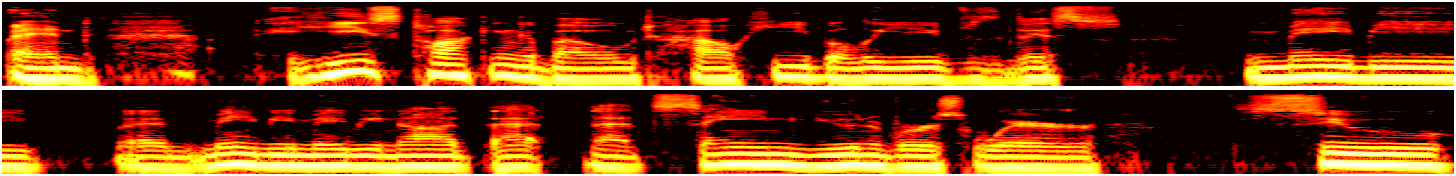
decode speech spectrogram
And he's talking about how he believes this may be, uh, maybe, maybe not that, that same universe where Sue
